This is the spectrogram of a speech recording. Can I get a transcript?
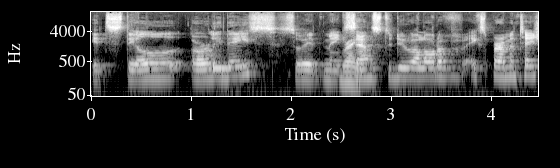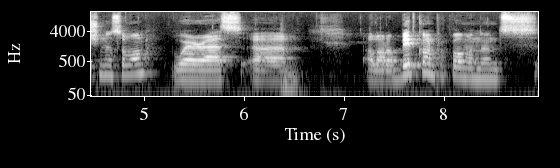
it's still early days, so it makes right. sense to do a lot of experimentation and so on. Whereas um, a lot of Bitcoin proponents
